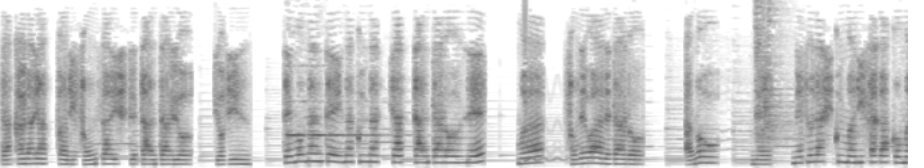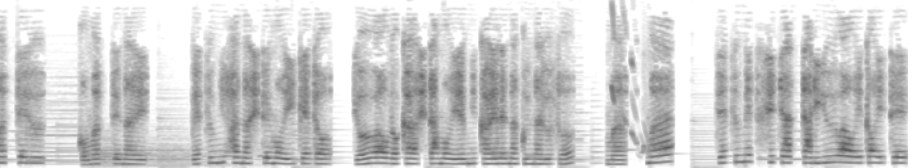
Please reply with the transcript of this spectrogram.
だからやっぱり存在してたんだよ、巨人。でもなんでいなくなっちゃったんだろうね。まあ、それはあれだろ。あのー、ね、珍しくマリサが困ってる。困ってない。別に話してもいいけど、今日は愚か明日も家に帰れなくなるぞ。ま、まあ、絶滅しちゃった理由は置いといて、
